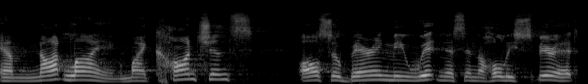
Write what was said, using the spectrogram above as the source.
am not lying. My conscience also bearing me witness in the Holy Spirit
